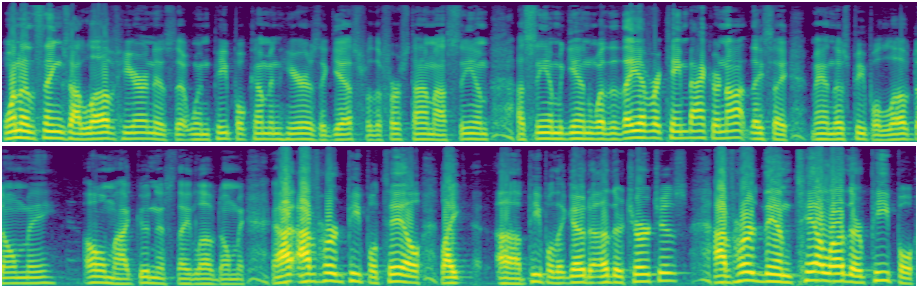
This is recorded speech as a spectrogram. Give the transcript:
One of the things I love hearing is that when people come in here as a guest for the first time, I see them, I see them again, whether they ever came back or not, they say, Man, those people loved on me. Oh my goodness, they loved on me. I, have heard people tell, like uh, people that go to other churches, I've heard them tell other people,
